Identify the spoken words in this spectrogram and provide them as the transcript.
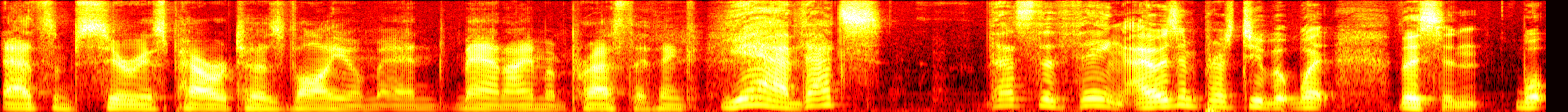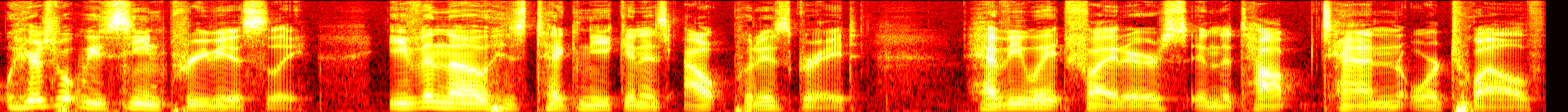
add some serious power to his volume. And man, I'm impressed. I think Yeah, that's that's the thing. I was impressed too. But what? Listen, what, here's what we've seen previously. Even though his technique and his output is great, heavyweight fighters in the top ten or twelve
